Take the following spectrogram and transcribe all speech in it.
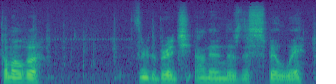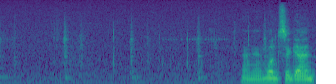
Come over through the bridge and then there's this spillway. And then once again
